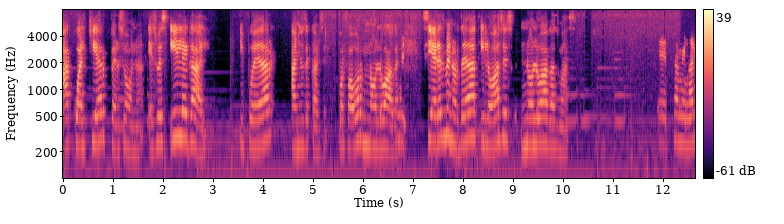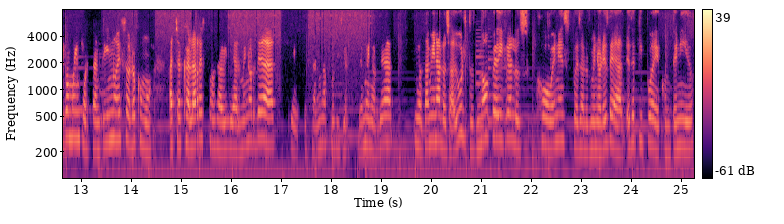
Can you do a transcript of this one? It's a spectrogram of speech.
a cualquier persona. Eso es ilegal y puede dar años de cárcel. Por favor, no lo hagan. Si eres menor de edad y lo haces, no lo hagas más. Eh, también algo muy importante y no es solo como achacar la responsabilidad al menor de edad, que está en una posición de menor de edad, sino también a los adultos, no pedirle a los jóvenes, pues a los menores de edad, ese tipo de contenido,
